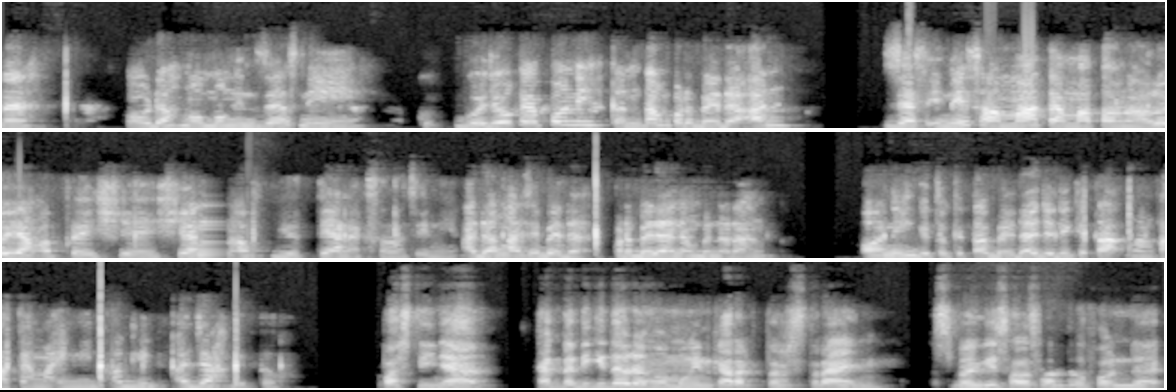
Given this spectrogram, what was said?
Nah, udah ngomongin Zes nih, gue juga kepo nih tentang perbedaan Zes ini sama tema tahun lalu yang appreciation of beauty and excellence ini. Ada nggak sih beda perbedaan yang beneran? Oh nih gitu kita beda jadi kita ngangkat tema ini lagi aja gitu. pastinya kan tadi kita udah ngomongin karakter strength sebagai salah satu fonda-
